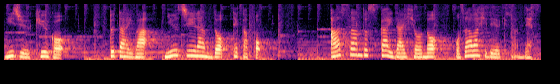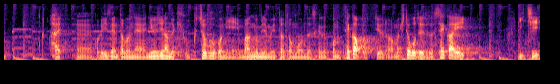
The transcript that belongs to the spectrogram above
29号。舞台はニュージーランドテカポ。アーススカイ代表の小沢秀幸さんです。はい、えーこれ以前多分ねニュージーランド帰国直後に番組でも言ったと思うんですけどこのテカポっていうのはまあ一言で言うと世界一、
